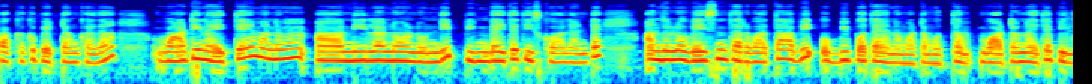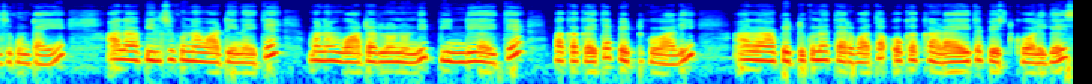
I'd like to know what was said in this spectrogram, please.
పక్కకు పెట్టాం కదా వాటినైతే మనం ఆ నీళ్ళలో నుండి పిండి అయితే తీసుకోవాలి. అంటే అందులో వేసిన తర్వాత అవి ఉబ్బిపోతాయి అన్నమాట మొత్తం వాటర్ని అయితే పీల్చుకుంటాయి. అలా పీల్చుకున్న వాటినైతే మనం వాటర్లో నుండి పిండి అయితే పక్కకైతే పెట్టుకోవాలి. అలా పెట్టుకున్న తర్వాత ఒక కడాయి అయితే పెట్టుకోవాలి గైస్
